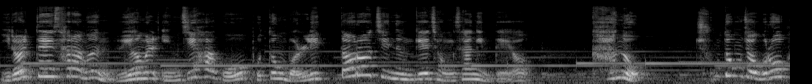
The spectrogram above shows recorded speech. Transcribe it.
이럴 때 사람은 위험을 인지하고 보통 멀리 떨어지는 게 정상인데요. 간혹 충동적으로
